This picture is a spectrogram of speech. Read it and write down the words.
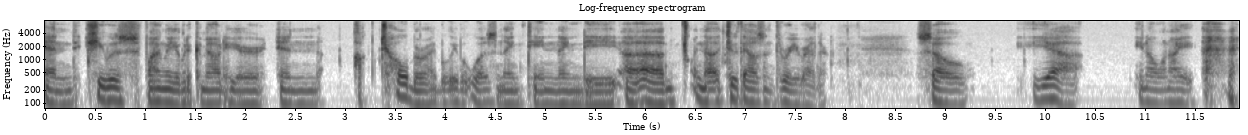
and she was finally able to come out here in October, I believe it was 1990, uh, no, 2003 rather. So, yeah, you know, when I,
